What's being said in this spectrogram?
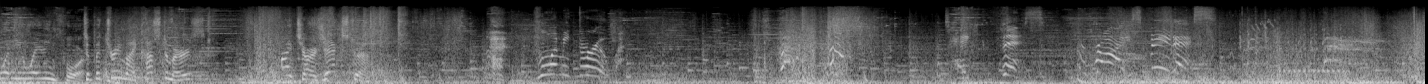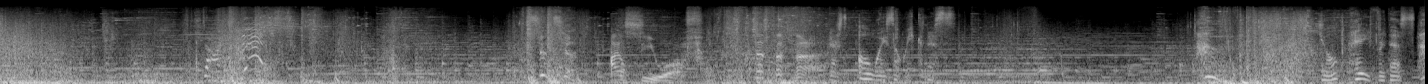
What are you waiting for? To betray my customers? I charge extra. Let me through! See you off. There's always a weakness. You'll pay for this.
